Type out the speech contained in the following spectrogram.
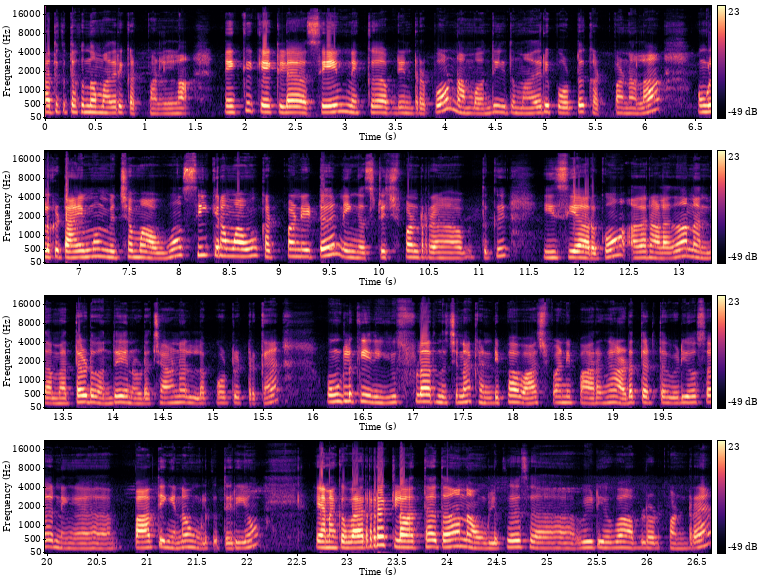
அதுக்கு தகுந்த மாதிரி கட் பண்ணலாம். நெக்கு கேட்கல சேம் நெக்கு அப்படின்றப்போ நம்ம வந்து இது மாதிரி போட்டு கட் பண்ணலாம். உங்களுக்கு டைமும் மிச்சமாகவும் சீக்கிரமாகவும் கட் பண்ணிவிட்டு நீங்கள் ஸ்டிச் பண்ணுறதுக்கு ஈஸியாக இருக்கும். அதனால தான் நான் இந்த மெத்தடு வந்து என்னோடய சேனலில் போட்டுட்ருக்கேன். உங்களுக்கு இது யூஸ்ஃபுல்லாக இருந்துச்சுன்னா கண்டிப்பாக வாட்ச் பண்ணி பாருங்கள் அடுத்தடுத்த வீடியோஸை நீங்கள் பார்த்தீங்கன்னா உங்களுக்கு தெரியும். எனக்கு வர்ற கிளாத்தை தான் நான் உங்களுக்கு வீடியோவாக அப்லோட் பண்ணுறேன்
